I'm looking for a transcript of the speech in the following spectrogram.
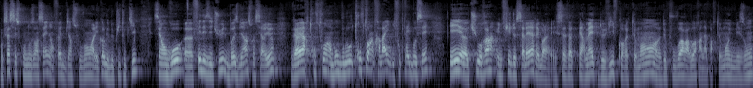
Donc ça, c'est ce qu'on nous enseigne en fait bien souvent à l'école ou depuis tout petit. C'est en gros, euh, fais des études, bosse bien, sois sérieux. Derrière, trouve-toi un bon boulot, trouve-toi un travail, il faut que tu ailles bosser et euh, tu auras une fiche de salaire et voilà. Et ça va te permettre de vivre correctement, euh, de pouvoir avoir un appartement, une maison,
